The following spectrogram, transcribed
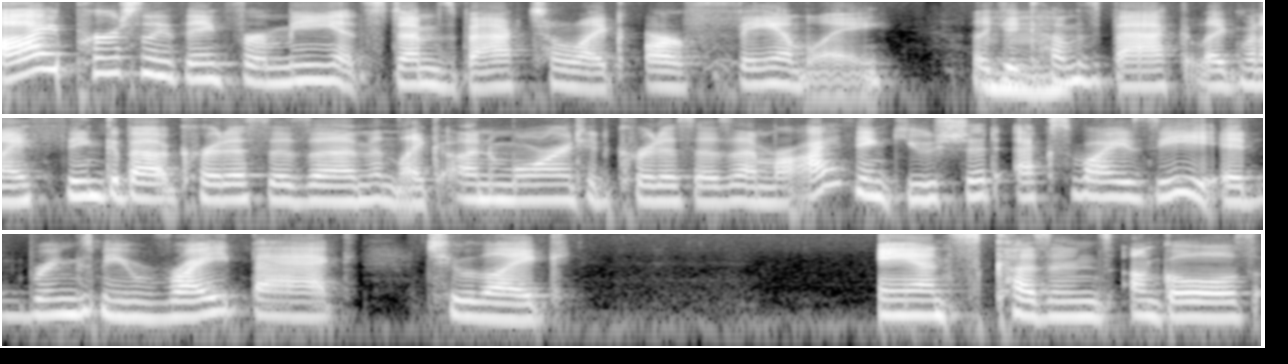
I personally think for me, it stems back to like our family. Like it Mhm. comes back, like when I think about criticism and like unwarranted criticism, or I think you should XYZ, it brings me right back to like aunts, cousins, uncles,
